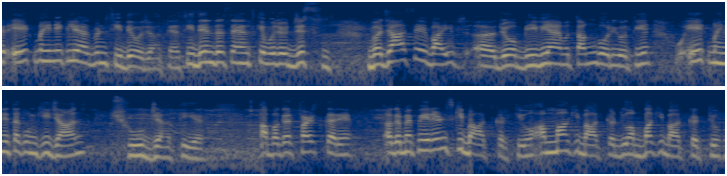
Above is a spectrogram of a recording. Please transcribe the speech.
फिर एक महीने के लिए हस्बैंड सीधे हो जाते हैं। सीधे इन द सेंस कि वो जो जिस वजह से वाइफ जो बीवियाँ हैं, वो तंग हो रही होती हैं, वो एक महीने तक उनकी जान छूट जाती है। अब अगर फ़र्ज़ करें, अगर मैं पेरेंट्स की बात करती हूँ, अम्मा की बात करती हूँ, अब्बा की बात करती हूँ,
